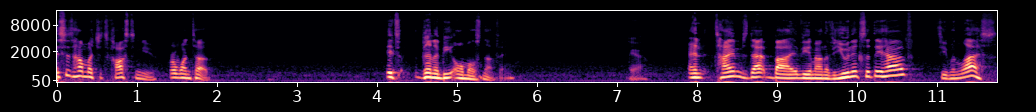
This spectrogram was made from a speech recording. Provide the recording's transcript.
this is how much it's costing you for one tub. It's gonna be almost nothing. Yeah. And times that by the amount of units that they have, it's even less.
